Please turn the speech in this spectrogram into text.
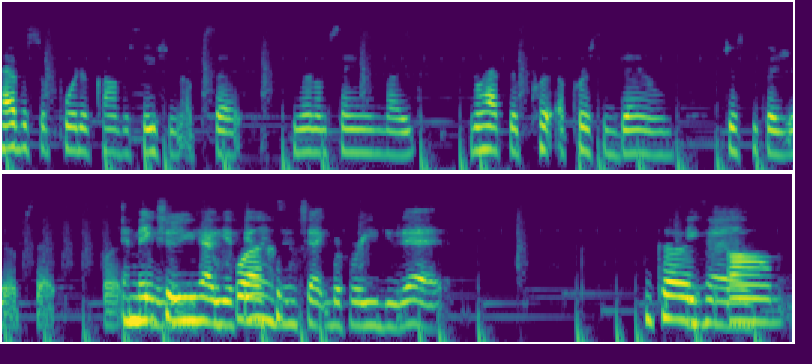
have a supportive conversation upset. You know what I'm saying? Like, you don't have to put a person down just because you're upset. But and make sure you have your feelings I, in check before you do that because, because um,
